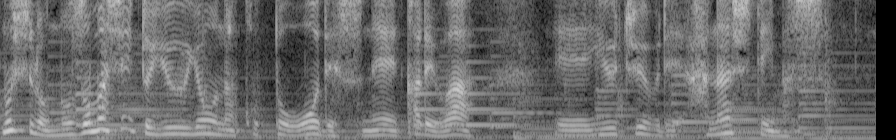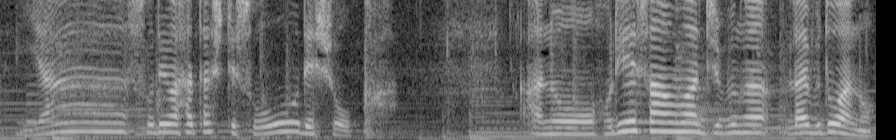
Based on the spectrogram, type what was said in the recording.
むしろ望ましいというようなことをですね彼は、えー、YouTube で話しています。いやーそれは果たしてそうでしょうか。あの堀江さんは自分がライブドアの、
